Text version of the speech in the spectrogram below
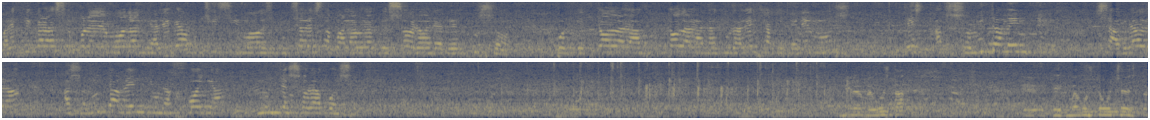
Parece que ahora se pone de moda, me alegra muchísimo escuchar esa palabra tesoro en el recurso, porque toda la, naturaleza que tenemos es absolutamente sagrada, absolutamente una joya y un tesoro a conservar. Mira, me gusta, eh, me gusta mucho esto,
